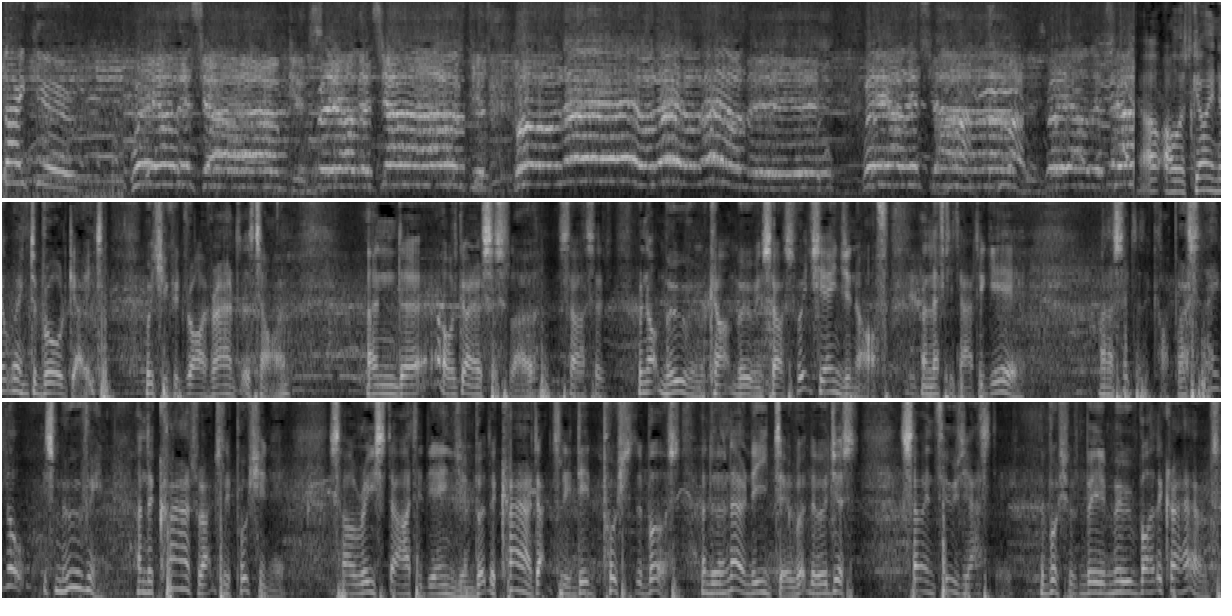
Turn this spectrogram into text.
Thank you. We are the champions, we are the champions. Ole, ole, ole, ole. We are the champions, we are the champions. I, was going into Broadgate, which you could drive around at the time, and uh, I was going so slow. So I said, "We're not moving, we can't move." So I switched the engine off and left it out of gear. And I said to the copper, I said, "Hey, look, it's moving," and the crowds were actually pushing it. So I restarted the engine, but the crowds actually did push the bus, and there was no need to, but they were just so enthusiastic. The bus was being moved by the crowds.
